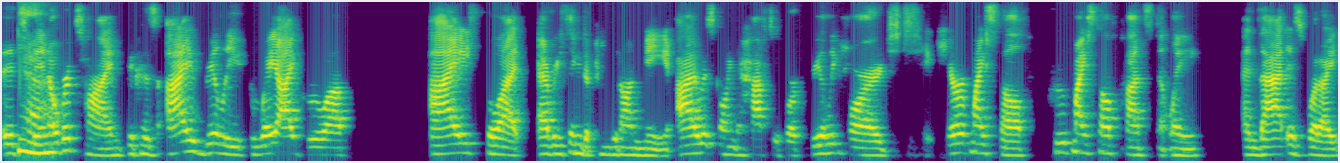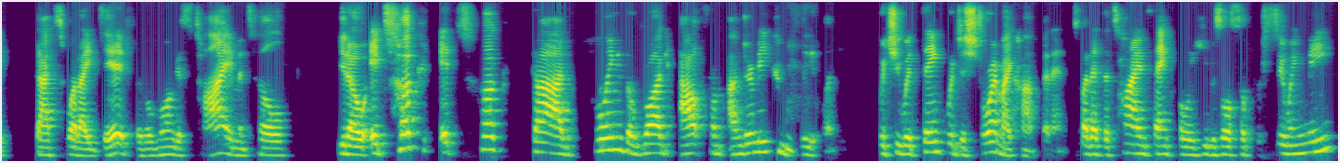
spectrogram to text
It's yeah. been over time because I really, the way I grew up, I thought everything depended on me. I was going to have to work really hard to take care of myself, prove myself constantly. And that is what I, that's what I did for the longest time until, you know, it took, it took God pulling the rug out from under me hmm. completely, which you would think would destroy my confidence. But at the time, thankfully, he was also pursuing me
